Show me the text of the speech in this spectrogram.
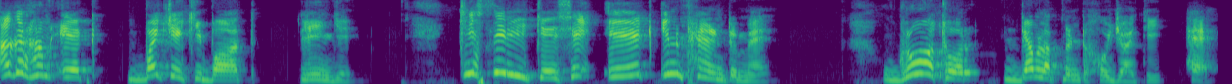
अगर हम एक बच्चे की बात लेंगे, किस तरीके से एक इन्फेंट में ग्रोथ और डेवलपमेंट हो जाती है?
